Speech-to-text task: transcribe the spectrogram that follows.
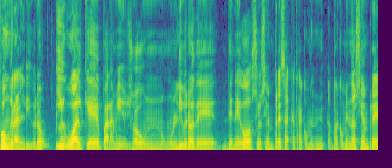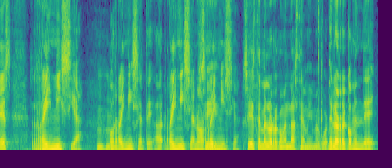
fue un gran libro. Claro. Igual que para mí, yo un, un libro de, de negocios y empresas que recom- recomiendo siempre es Reinicia. O Reiníciate. Ah, Reinicia, no, sí. Reinicia. Sí, este me lo recomendaste a mí, me acuerdo. Te lo recomendé.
